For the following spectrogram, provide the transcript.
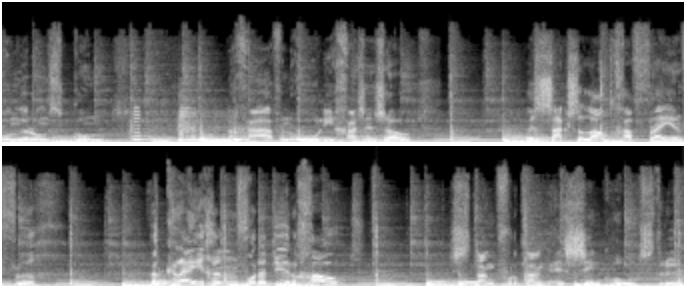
onder onze kont. We gaven olie, gas en zout. Het Saxeland gaf vrij en vlug. We krijgen voor dat dure goud stank voor dank en sinkhols terug.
